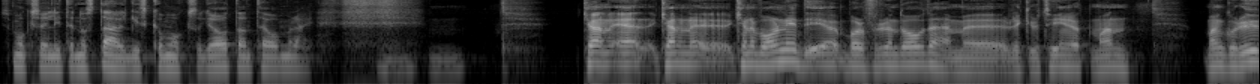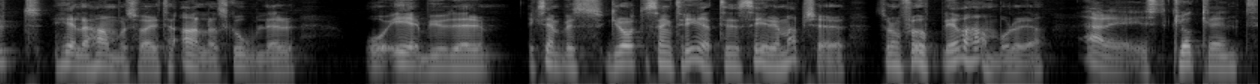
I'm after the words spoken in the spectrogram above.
som också är lite nostalgisk kommer också gråta en tår med dig. Mm. Mm. Kan, eh, kan, eh, kan det vara en idé, bara för att runda av det här med rekrytering, att man, man går ut hela handbollssverige till alla skolor och erbjuder exempelvis gratis entré till seriematcher så de får uppleva handboll och det? Ja, det är just klockrent.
